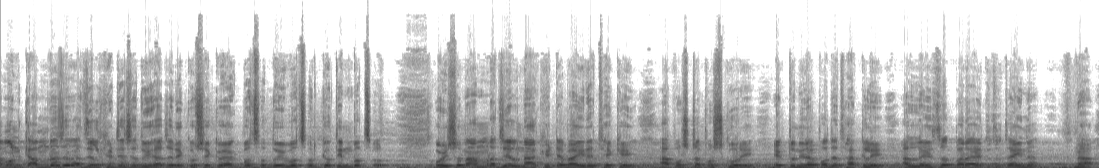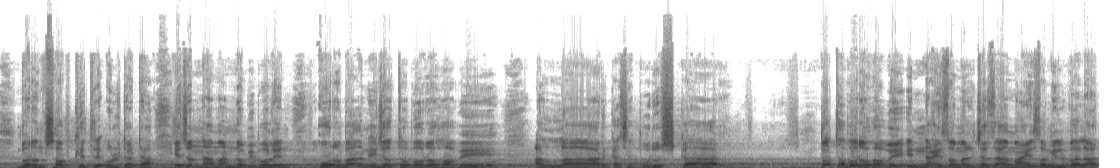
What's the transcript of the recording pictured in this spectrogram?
এমনকি আমরা যারা জেল খেটেছে দুই হাজার একুশে, কেউ এক বছর, দুই বছর, কেউ তিন বছর, ওই সময় আমরা জেল না খেটে বাইরে থেকে আপোষ টাপোস করে একটু নিরাপদে থাকলে আল্লাহ ইজত বাড়ায় দিত, তাই না? না, বরং সব ক্ষেত্রে উল্টাটা। এজন্য আমার নবী বলেন, কোরবানি যত বড় হবে, আল্লাহর কাছে পুরস্কার তত বড় হবে। ইন্না আইজমাল জাজা মা আইজমিল বালা।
